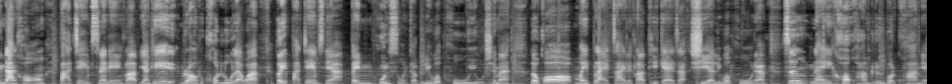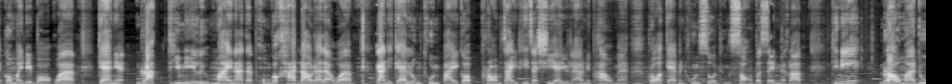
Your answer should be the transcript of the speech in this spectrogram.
างด้านของป่าเจมส์นั่นเองครับ อย่างที่เราทุกคนรู้แหละว่า เฮ้ยป่าเจมส์เนี่ยเป็นหุ้นส่วนกับลิเวอร์พูลอยู่ใช่ไหมแล้วก็ไม่แปลกใจเลยครับ ที่แกจะเชียร์ลิเวอร์พูลนะ ซึ่งในข้อความหรือบทความเนี่ยก็ไม่ได้บอกว่าแกเนี่ยรัก ทีมนี้หรือไม่นะ แต่ผมก็คาดเดาได้แหละว่า การที่แกลงทุนไปก็พร้อมใจที่จะเชียร์อยู่แล้วนึกภาพออกไหมเพราะว่าแกเป็นหุ้นส่วนถึง 2%นะครับ ทีนี้เรามาดู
